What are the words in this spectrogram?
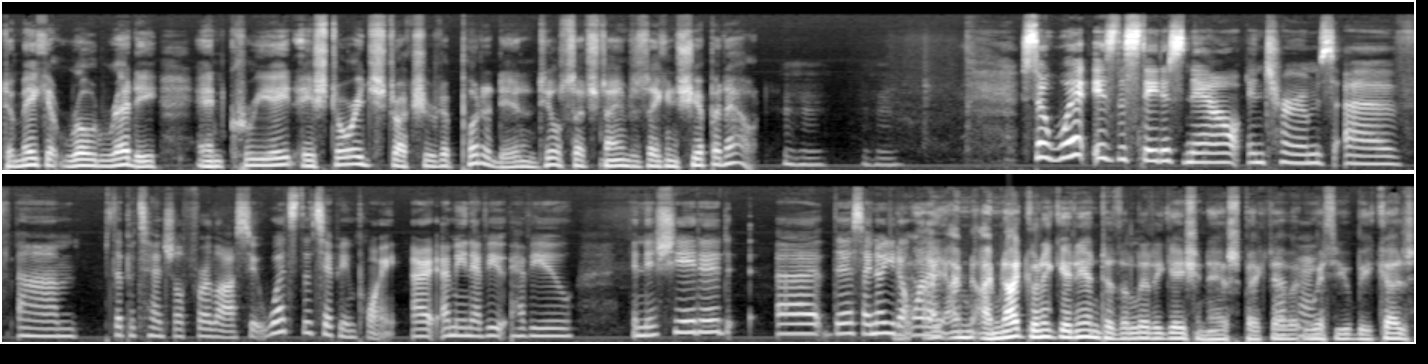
to make it road ready and create a storage structure to put it in until such times as they can ship it out. Mm-hmm. Mm-hmm. So, what is the status now in terms of um, the potential for a lawsuit? What's the tipping point? I, I mean, have you have you initiated uh, this? I know you don't want to. I'm I'm not going to get into the litigation aspect of okay. it with you because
